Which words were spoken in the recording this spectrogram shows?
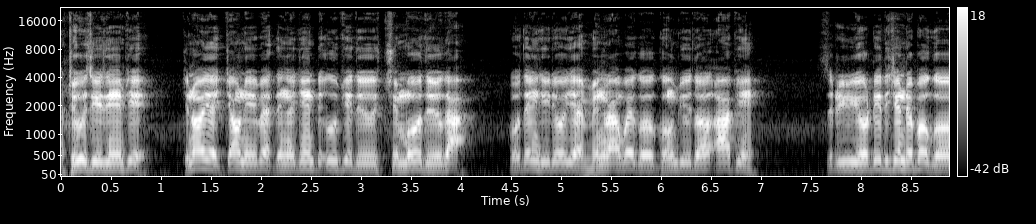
အထူးအစီအစဉ်ဖြင့် ကျွန်တော်ရဲ့ကြောင်းနေဘက်တင်ငယ်ချင်းတူဖြစ်သူချင်မိုးသူကကိုသိန်းစီတို့ရဲ့မင်္ဂလာပွဲကိုဂုဏ်ပြုသောအားဖြင့်စတူဒီယိုတေးသချင်းတစ်ပုဒ်ကို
